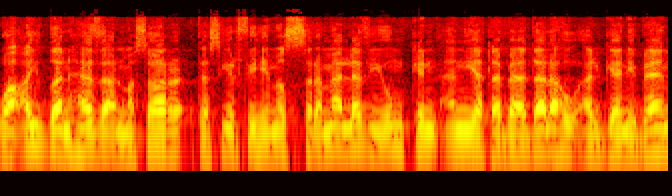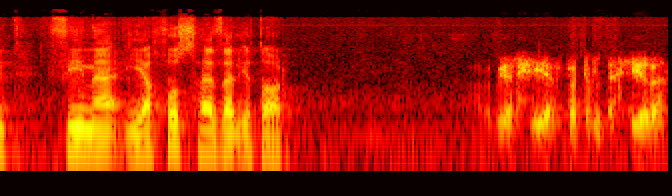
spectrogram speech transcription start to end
وأيضا هذا المسار تسير فيه مصر. ما الذي يمكن أن يتبادله الجانبان فيما يخص هذا الإطار؟ العربيه الحقيقة الفترة الأخيرة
